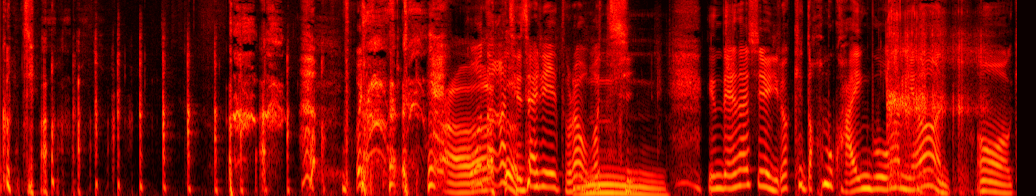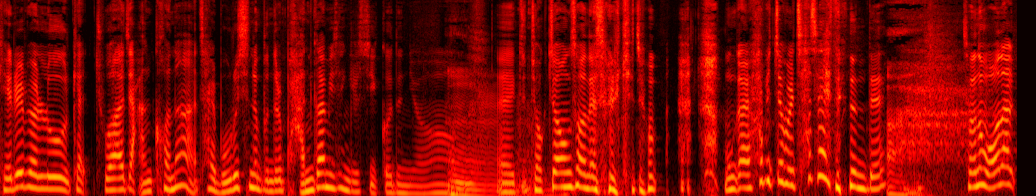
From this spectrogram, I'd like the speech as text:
거지. 뭐, 오다가 제자리에 돌아오겠지. 음, 근데 사실 이렇게 너무 과잉보호하면 어 개를 별로 이렇게 좋아하지 않거나 잘 모르시는 분들은 반감이 생길 수 있거든요. 음. 예, 좀 적정선에서 이렇게 좀 뭔가 합의점을 찾아야 되는데 아, 저는 워낙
